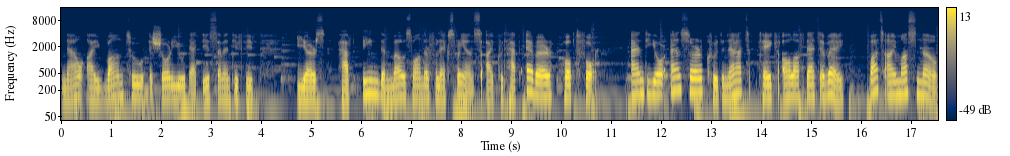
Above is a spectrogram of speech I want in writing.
Now I want to assure you that this 75 years have been the most wonderful experience I could have ever hoped for. And your answer could not take all of that away. But I must know,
